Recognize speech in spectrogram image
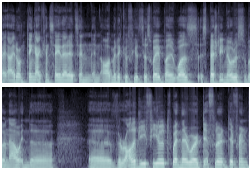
I, I don't think I can say that it's in, in all medical fields this way, but it was especially noticeable now in the uh, virology field when there were different different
